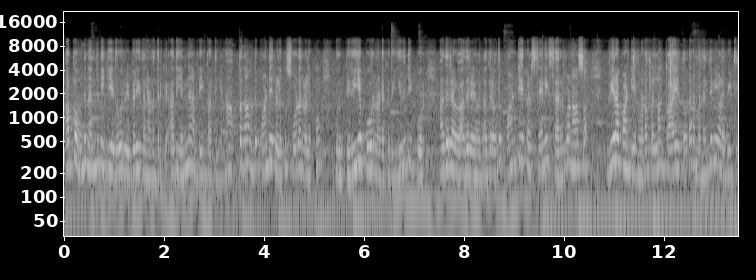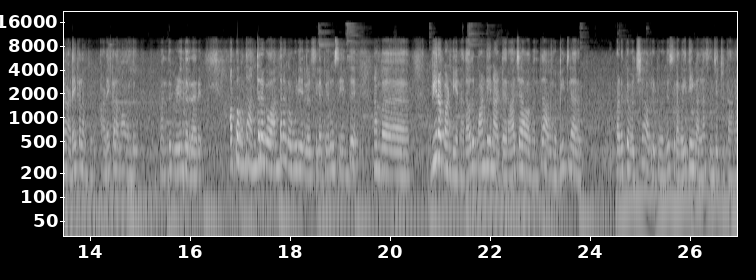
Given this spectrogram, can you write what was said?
அப்போ வந்து நந்தினிக்கு ஏதோ ஒரு விபரீதம் நடந்திருக்கு. அது என்ன அப்படின்னு பார்த்தீங்கன்னா அப்போ தான் வந்து பாண்டியர்களுக்கும் சோழர்களுக்கும் ஒரு பெரிய போர் நடக்குது இறுதி போர். அதில் அதில் அதில் வந்து பாண்டியர்கள் சேனை சர்வநாசம். வீரபாண்டியன் உடம்பெல்லாம் காயத்தோட நம்ம நந்தினியோட வீட்டில் அடைக்கலம் போ- வந்து வந்து விழுந்துடுறாரு. அப்போ வந்து அந்தரக அந்தரக ஊழியர்கள் சில பேரும் சேர்ந்து நம்ம வீரபாண்டியன் அதாவது பாண்டிய நாட்டு ராஜாவை வந்து அவங்க வீட்டில் படுக்க வச்சு அவருக்கு வந்து சில வைத்தியங்கள்லாம் செஞ்சுட்டு இருக்காங்க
